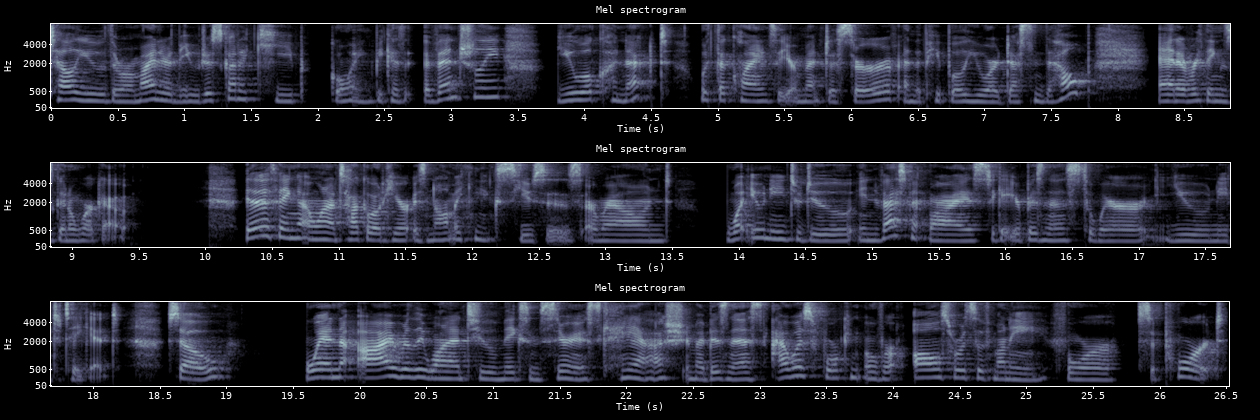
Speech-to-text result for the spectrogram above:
tell you the reminder that you just got to keep going because eventually you will connect with the clients that you're meant to serve and the people you are destined to help, and everything's going to work out. The other thing I want to talk about here is not making excuses around what you need to do investment wise to get your business to where you need to take it. So, when I really wanted to make some serious cash in my business, I was forking over all sorts of money for support,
